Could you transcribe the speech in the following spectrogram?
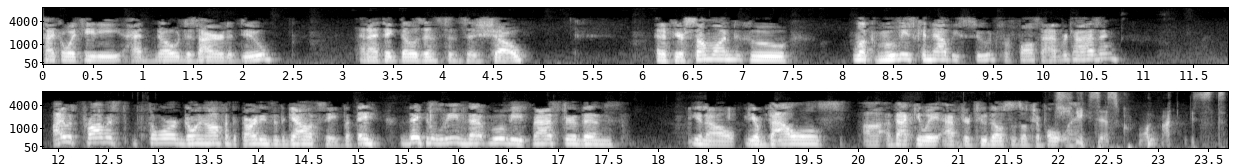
Taika Waititi had no desire to do, and I think those instances show. And if you're someone who look, movies can now be sued for false advertising. I was promised Thor going off at the Guardians of the Galaxy, but they they leave that movie faster than you know your bowels uh, evacuate after two doses of Chipotle. Jesus Christ.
